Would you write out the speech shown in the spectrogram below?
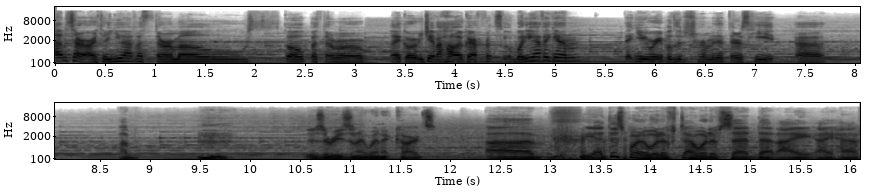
I'm sorry, Arthur. You have a thermoscope, a thermo, like, or do you have a holographic scope? What do you have again that you were able to determine that there's heat? Uh, There's a reason I win at cards. Uh, yeah, at this point, I would have I would have said that I I have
